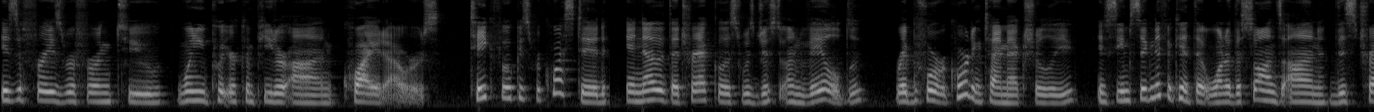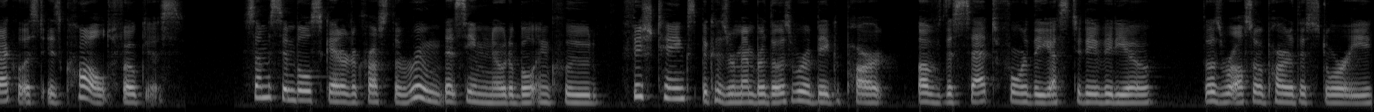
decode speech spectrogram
is a phrase referring to when you put your computer on quiet hours take focus requested, and now that the track list was just unveiled, right before recording time actually, it seems significant that one of the songs on this track list is called Focus. Some symbols scattered across the room that seem notable include fish tanks, because remember, those were a big part of the set for the Yesterday video. Those were also a part of the story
